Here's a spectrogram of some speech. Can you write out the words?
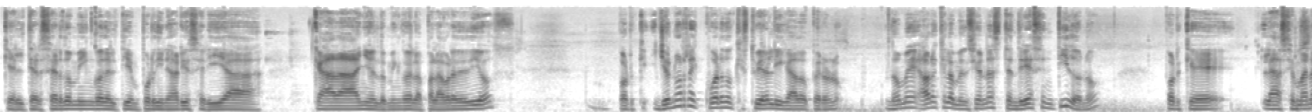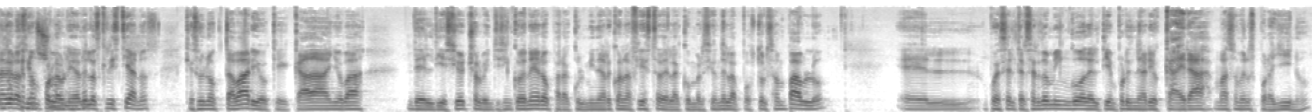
que el tercer domingo del tiempo ordinario sería cada año el domingo de la palabra de Dios. Porque yo no recuerdo que estuviera ligado, pero no, no me, ahora que lo mencionas, tendría sentido, ¿no? Porque la semana es de oración por la unidad ¿no? de los cristianos, que es un octavario que cada año va del 18 al 25 de enero para culminar con la fiesta de la conversión del apóstol San Pablo, el, pues el tercer domingo del tiempo ordinario caerá más o menos por allí, ¿no?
